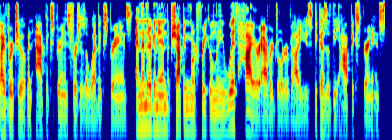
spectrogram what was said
by virtue of an app experience versus a web experience. And then they're going to end up shopping more frequently with higher average order values because of the app experience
